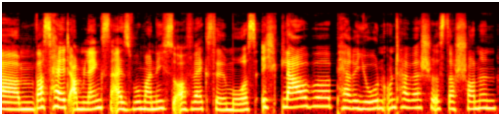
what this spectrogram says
Ähm, was hält am längsten, also wo man nicht so oft wechseln muss? Ich glaube, Periodenunterwäsche ist da schon ein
